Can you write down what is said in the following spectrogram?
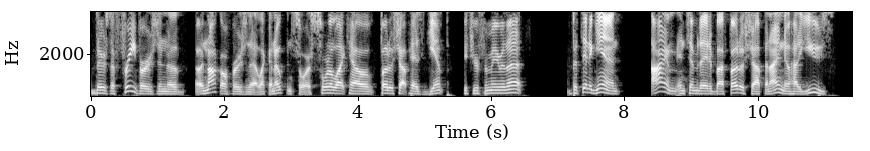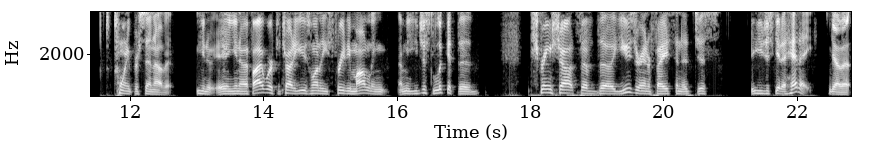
There's a free version of a knockoff version of that, like an open source, sort of like how Photoshop has GIMP, if you're familiar with that. But then again, I'm intimidated by Photoshop, and I know how to use 20% of it. You know, eh, you know, if I were to try to use one of these 3D modeling, I mean, you just look at the screenshots of the user interface, and it just you just get a headache. Yeah, that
